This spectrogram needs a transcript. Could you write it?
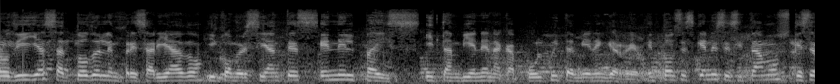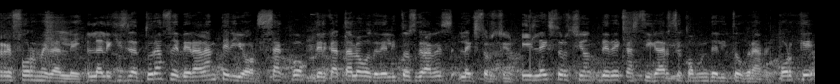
Rodillas a todo el empresariado y comerciantes en el país y también en Acapulco y también en Guerrero. Entonces, ¿qué necesitamos? Que se reforme la ley. La legislatura federal anterior sacó del catálogo de delitos graves la extorsión y la extorsión debe castigarse como un delito grave porque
